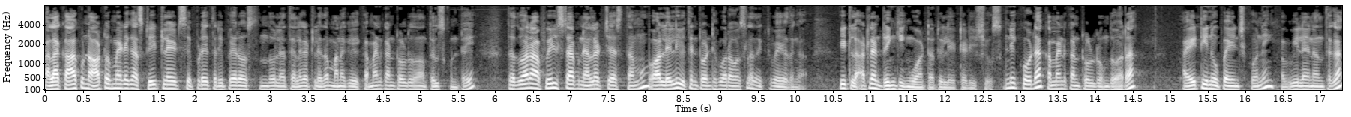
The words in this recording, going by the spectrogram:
అలా కాకుండా ఆటోమేటిక్గా స్ట్రీట్ లైట్స్ ఎప్పుడైతే రిపేర్ వస్తుందో లేకపోతే ఎలగట్లేదో మనకి కమాండ్ కంట్రోల్ తెలుసుకుంటే తద్వారా ఆ ఫీల్డ్ స్టాఫ్ని అలర్ట్ చేస్తాము. వాళ్ళు వెళ్ళి విత్ ఇన్ ట్వంటీ ఫోర్ అవర్స్లో రెక్టిఫై అయ్యే విధంగా. ఇట్లా అట్లా డ్రింకింగ్ వాటర్ రిలేటెడ్ ఇష్యూస్. అన్నీ కూడా కమాండ్ కంట్రోల్ రూమ్ ద్వారా ఐటీని ఉపయోగించుకొని వీలైనంతగా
